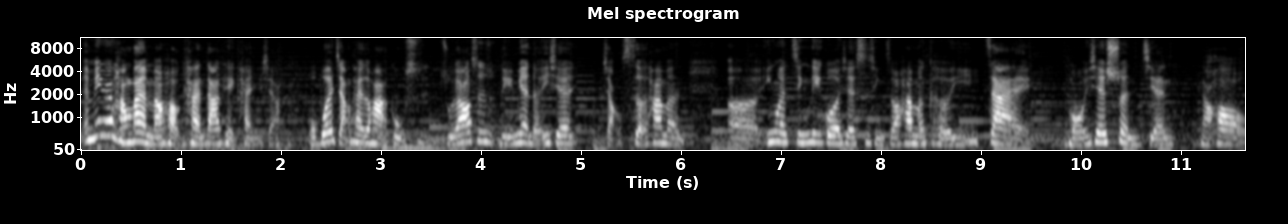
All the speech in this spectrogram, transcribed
哎，命运航班也蛮好看，大家可以看一下。我不会讲太多它的故事，主要是里面的一些。角色他们，呃，因为经历过一些事情之后，他们可以在某一些瞬间，然后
